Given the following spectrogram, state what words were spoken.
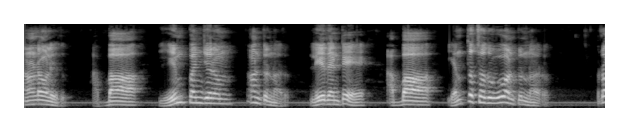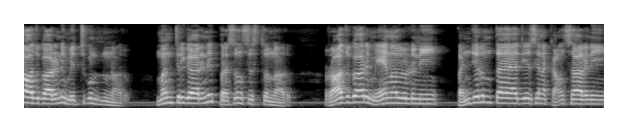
అనడం లేదు. అబ్బా! ఏం పంజరం? అంటున్నారు. లేదంటే అబ్బా ఎంత చదువు అంటున్నారు. రాజుగారిని మెచ్చుకుంటున్నారు. మంత్రి గారిని ప్రశంసిస్తున్నారు. రాజుగారి మేనల్లుడిని పంజరం తయారు చేసిన కంసాలిని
